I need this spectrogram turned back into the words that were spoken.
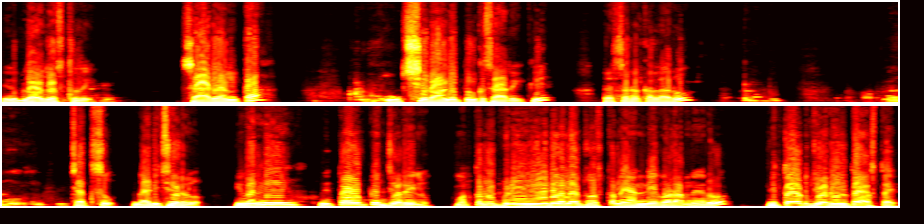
ఇది బ్లౌజ్ వస్తుంది. శారీ అంతా మంచి రాణి పింక్ శారీకి పెసర కలరు చెక్స్ గడిచీరలు ఇవన్నీ వితౌట్ జరీలు మొత్తం ఇప్పుడు ఈ వీడియోలో చూస్తున్న అన్నీ కూడా మీరు వితౌట్ జరీలతో వస్తాయి.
